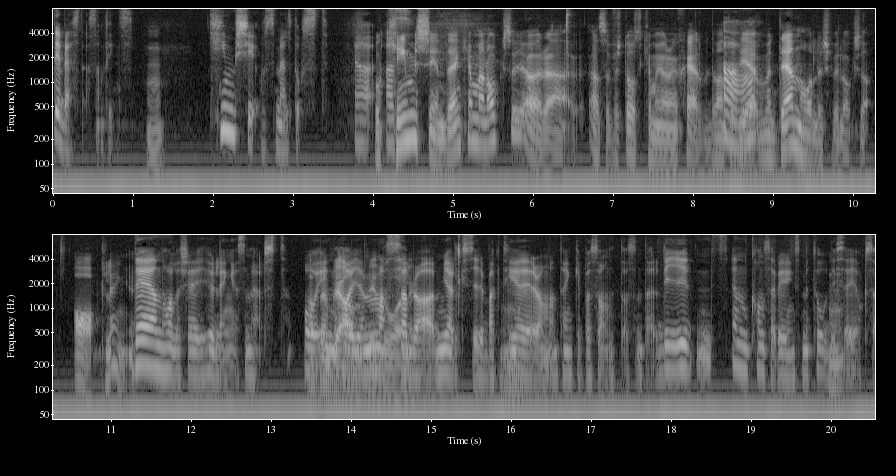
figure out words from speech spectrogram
det bästa som finns. Mm. Kimchi och smältost. Ja, Och alltså- kimchin, den kan man också göra. Alltså förstås kan man göra den själv. Det var inte Ja. det. Men den håller sig väl också aplänge? Den håller sig hur länge som helst. Och har ju massa dålig. bra mjölksyrebakterier om man tänker på sånt och sånt där. Det är ju en konserveringsmetod Mm. i sig också.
